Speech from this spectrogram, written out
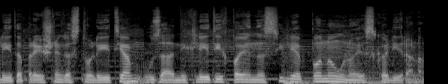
leta prejšnjega stoletja, v zadnjih letih pa je nasilje ponovno eskaliralo.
